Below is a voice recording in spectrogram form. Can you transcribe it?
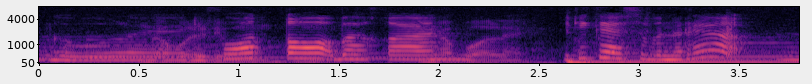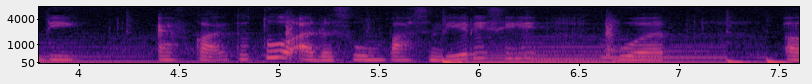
Nggak boleh, Nggak boleh di foto bahkan. Nggak boleh. jadi kayak sebenarnya di FK itu tuh ada sumpah sendiri sih buat uh,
